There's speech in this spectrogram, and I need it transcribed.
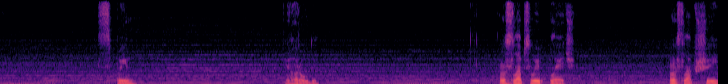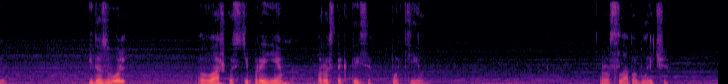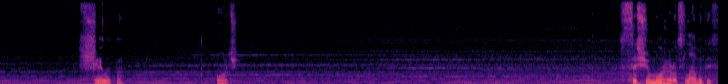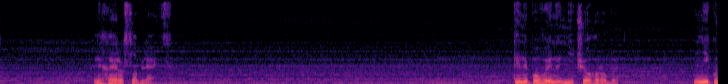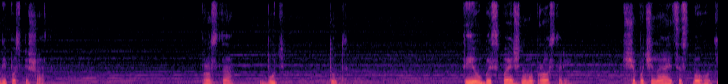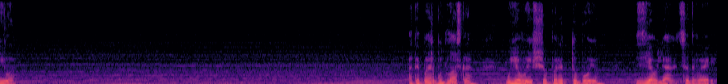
спину, груди. Розслаб свої плечі, розслаб шию і дозволь важкості приємно розтектися по тілу. Розслаб обличчя, щелепа, очі. Все, що може розслабитись, нехай розслабляється. Ти не повинен нічого робити, нікуди поспішати. Просто будь тут. Ти у безпечному просторі що починається з твого тіла. А тепер, будь ласка, уяви, що перед тобою з'являються двері.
